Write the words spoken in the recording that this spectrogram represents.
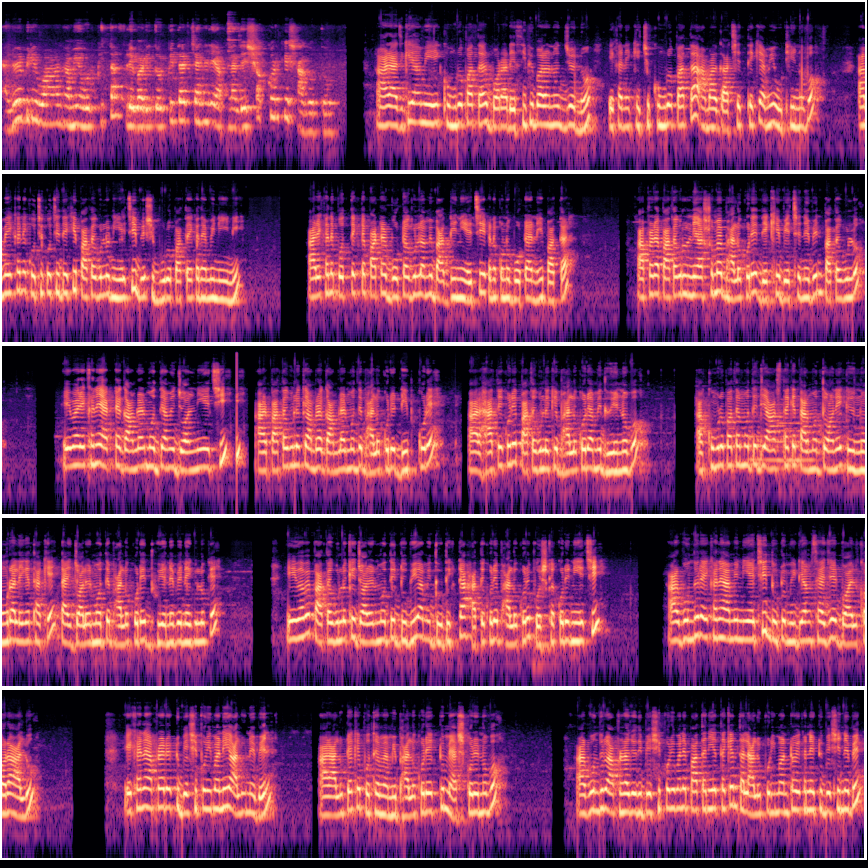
Hello everyone আমি অর্পিতা ফ্লেভারিত অর্পিতার চ্যানেলে আপনাদের সকলকে স্বাগত। আর আজকে আমি এই কুমড়ো পাতার বড়া রেসিপি বানানোর জন্য এখানে কিছু কুমড়ো পাতা আমার গাছের থেকে আমি উঠিয়ে নেব। আমি এখানে কচি কচি দেখে পাতাগুলো নিয়েছি, বেশি বুড়ো পাতা এখানে আমি নিইনি। আর এখানে প্রত্যেকটা পাতার বোটাগুলো আমি বাদ দিয়ে নিয়েছি, এখানে কোনো বোটা নেই পাতার। আপনারা পাতাগুলো নেওয়ার সময় ভালো করে দেখে বেছে নেবেন পাতাগুলো। এবার এখানে একটা গামলার মধ্যে আমি জল নিয়েছি। আর পাতাগুলোকে আমরা গামলার মধ্যে ভালো করে ডিপ করে আর হাতে করে পাতাগুলোকে ভালো করে আমি ধুয়ে নেব। আর কুমড়ো পাতার মধ্যে যে আঁশ থাকে তার মধ্যে অনেক নোংরা লেগে থাকে, তাই জলের মধ্যে ভালো করে ধুয়ে নেবেন এগুলোকে। এইভাবে পাতাগুলোকে জলের মধ্যে ডুবিয়ে আমি দুদিকটা হাতে করে ভালো করে পরিষ্কার করে নিয়েছি। আর বন্ধুরা, এখানে আমি নিয়েছি দুটো মিডিয়াম সাইজের বয়েল করা আলু। এখানে আপনারা একটু বেশি পরিমাণেই আলু নেবেন। আর আলুটাকে প্রথমে আমি ভালো করে একটু ম্যাশ করে নেব। আর বন্ধুরা, আপনারা যদি বেশি পরিমাণে পাতা নিয়ে থাকেন, তাহলে আলুর পরিমাণটাও এখানে একটু বেশি নেবেন।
